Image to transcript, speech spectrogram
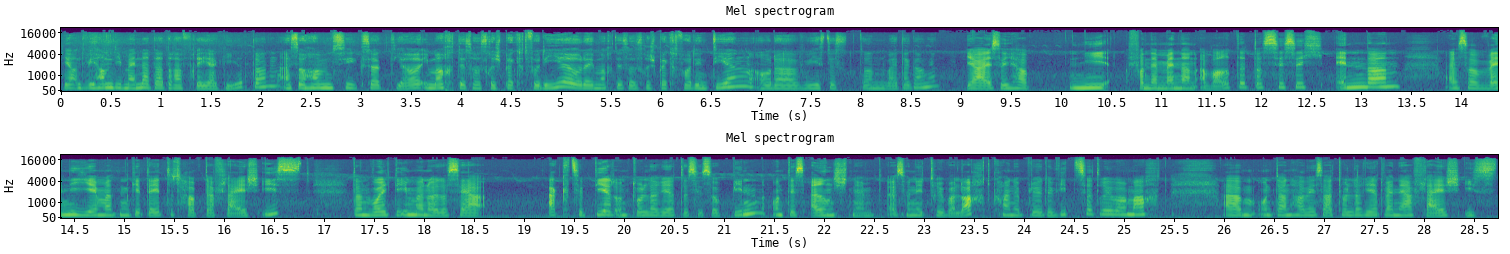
Ja, und wie haben die Männer darauf reagiert dann? Also haben sie gesagt, ja, ich mache das aus Respekt vor dir oder ich mache das aus Respekt vor den Tieren oder wie ist das dann weitergegangen? Ja, also ich habe nie von den Männern erwartet, dass sie sich ändern. Also wenn ich jemanden gedatet habe, der Fleisch isst, dann wollte ich immer nur, dass er akzeptiert und toleriert, dass ich so bin und das ernst nimmt. Also nicht drüber lacht, keine blöde Witze drüber macht. Ähm, und dann habe ich es auch toleriert, wenn er Fleisch isst.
